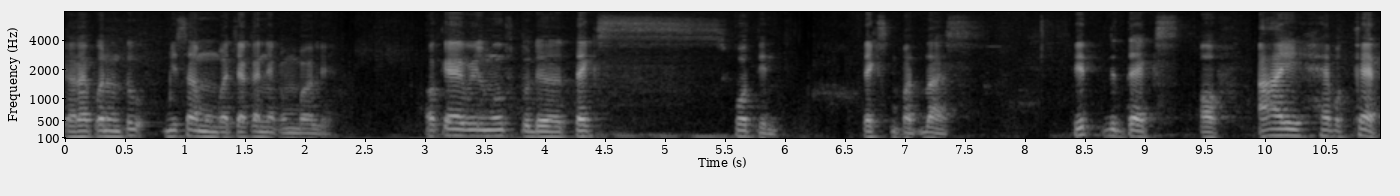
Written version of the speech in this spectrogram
diharapkan untuk bisa membacakannya kembali. Oke, okay, we'll move to the text 14. Text 14. Read the text of I have a cat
